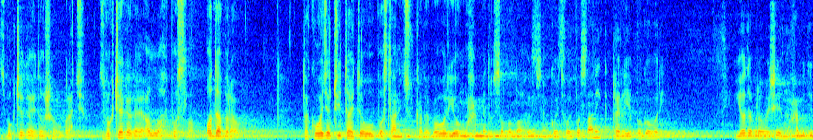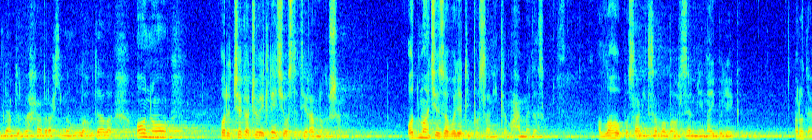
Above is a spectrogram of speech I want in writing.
Zbog čega je došao u braću? Zbog čega ga je Allah poslao, odabrao? Također čitajte ovu poslanicu kada govori o Muhammedu sallallahu alaihi sallam. koji je tvoj poslanik? Prelijepo govori. I odabrao je šeheh Muhammed ibn Abdul Wahab rahimahullahu ta'ala ono pored čega čovjek neće ostati ravnodušan. Odmah će zavoljeti poslanika Muhammeda Allahov poslanik sallallahu alaihi sallam je najboljeg roda.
